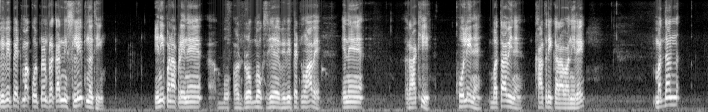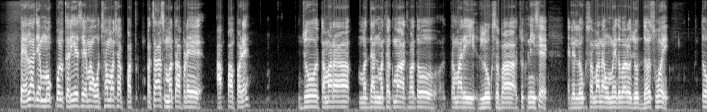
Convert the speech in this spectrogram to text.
વીવીપેટમાં કોઈપણ પ્રકારની સ્લીપ નથી. એની પણ આપણે એને ડ્રોપ બોક્સ જે વીવીપેટનું આવે, એને રાખી, ખોલીને, બતાવીને ખાતરી કરાવવાની રહી. મતદાન પહેલાં જે મોકપોલ કરીએ છીએ, એમાં ઓછામાં ઓછા પચાસ મત આપણે આપવા પડે. જો તમારા મતદાન મથકમાં અથવા તો તમારી લોકસભા ચૂંટણી છે, એટલે લોકસભાના ઉમેદવારો જો દસ હોય, તો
